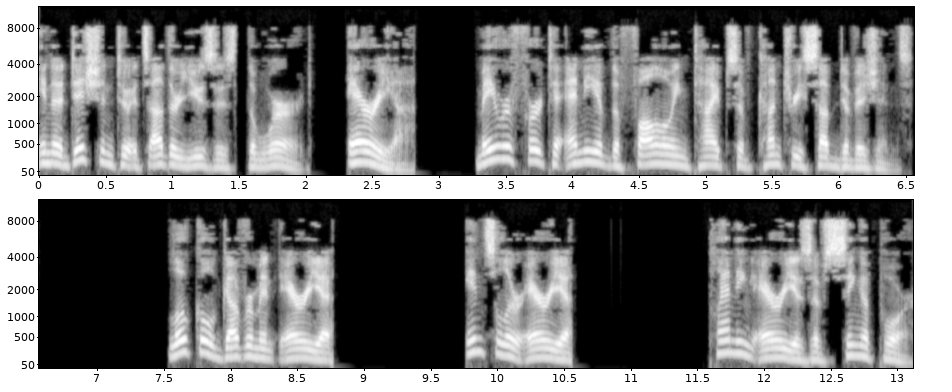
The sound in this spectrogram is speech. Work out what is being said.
In addition to its other uses, the word «area» may refer to any of the following types of country subdivisions. Local government area Insular area Planning areas of Singapore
